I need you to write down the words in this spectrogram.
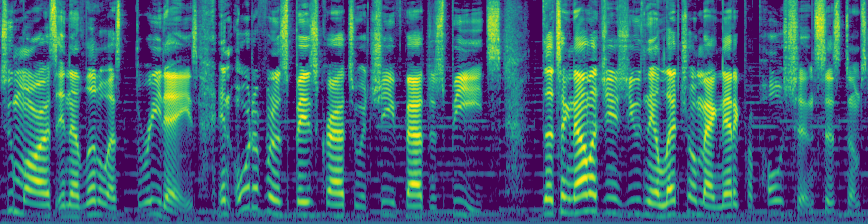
to Mars in as little as three days. In order for the spacecraft to achieve faster speeds, the technology is using electromagnetic propulsion systems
